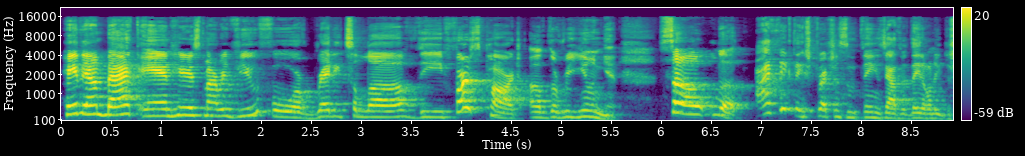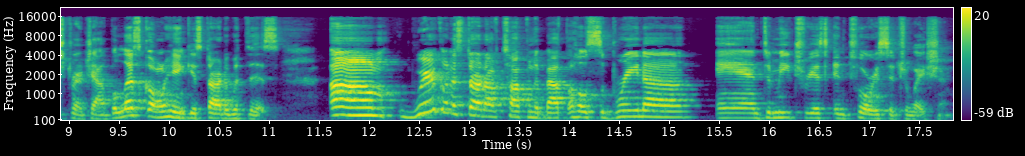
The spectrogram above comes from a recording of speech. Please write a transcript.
Hey there, I'm back, and here's my review for Ready to Love, the first part of the reunion. So, look, I think they're stretching some things out that they don't need to stretch out, but let's go ahead and get started with this. Um, we're going to start off talking about the whole Sabrina and Demetrius and Tori situation.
